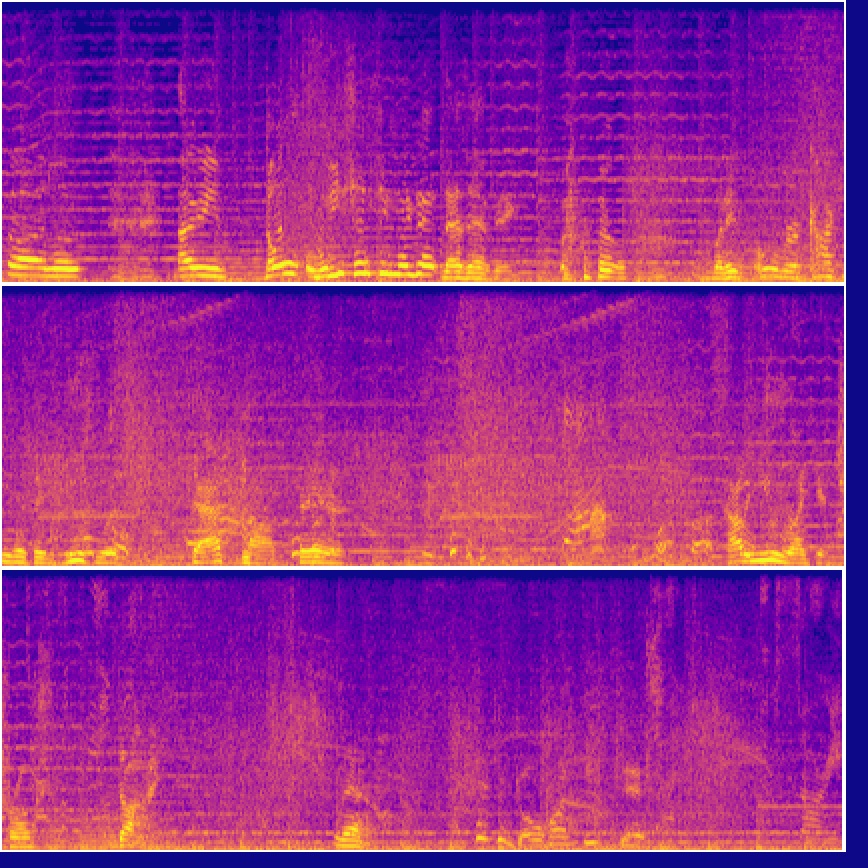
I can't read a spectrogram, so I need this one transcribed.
oh, I love. I mean, don't when he says things like that, that's epic. but his over cockiness and useless, that's not fair. How do you like it, Trunks? Die. Now. Freaking Gohan, eat this. I'm sorry.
